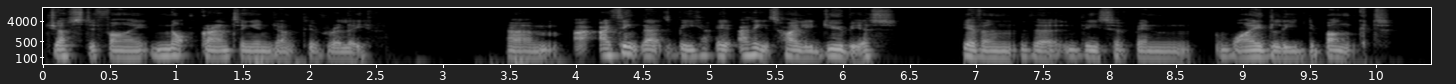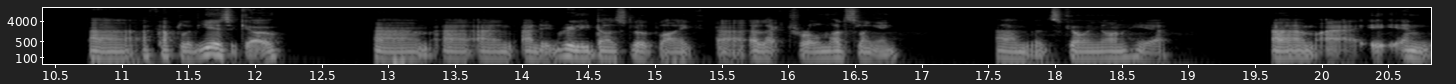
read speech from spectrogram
justify not granting injunctive relief? Um, I, I, think that's be. I think it's highly dubious, given that these have been widely debunked uh, a couple of years ago, um, and and it really does look like uh, electoral mudslinging um, that's going on here. Um, I, and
